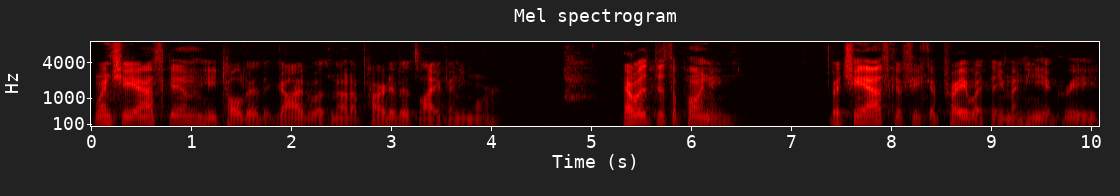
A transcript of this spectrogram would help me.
When she asked him, he told her that God was not a part of his life anymore. That was disappointing. But she asked if she could pray with him, and he agreed.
